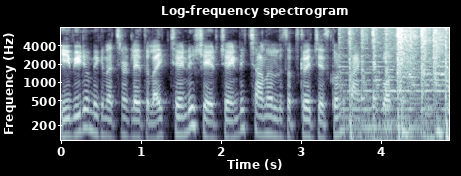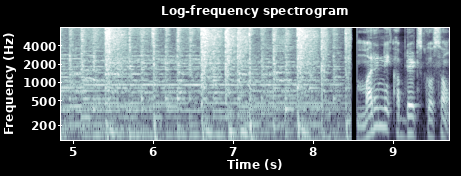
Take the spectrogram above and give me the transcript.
ఈ వీడియో మీకు నచ్చినట్లయితే లైక్ చేయండి షేర్ చేయండి ఛానల్ను సబ్స్క్రైబ్ చేసుకోండి. థ్యాంక్స్ ఫర్ వాచింగ్ మరిన్ని అప్డేట్స్ కోసం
